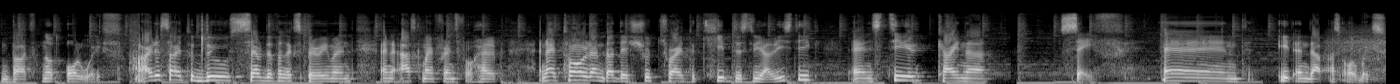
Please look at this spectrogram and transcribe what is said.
but not always. I decided to do self-defense experiment and ask my friends for help and I told them that they should try to keep this realistic and still kinda safe. And it ended up as always.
